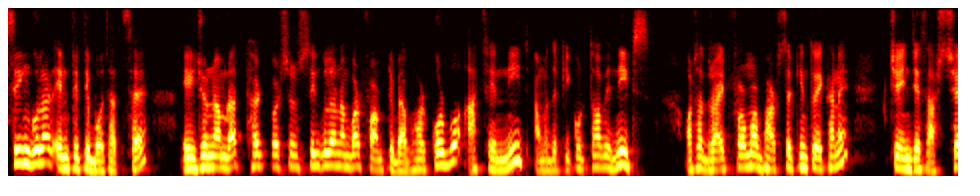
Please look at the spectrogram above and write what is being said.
সিঙ্গুলার এন্টিটি বোঝাচ্ছে, এই জন্য আমরা থার্ড পার্সন সিঙ্গুলার নাম্বার ফর্মটি ব্যবহার করব। আছে নিট আমাদের কি করতে হবে? নিডস অর্থাৎ রাইট ফর্ম অফ ভার্বসের কিন্তু এখানে চেঞ্জেস আসছে।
